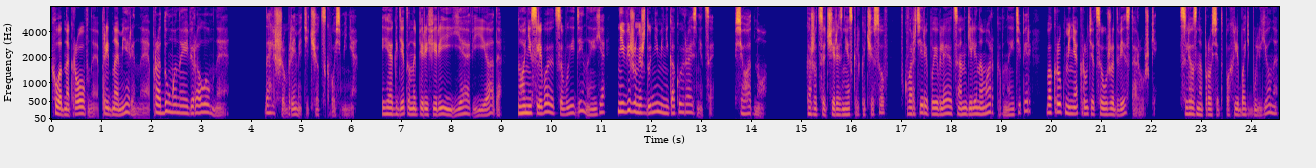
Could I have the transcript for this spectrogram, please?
Хладнокровное, преднамеренное, продуманное вероломное. Дальше время течет сквозь меня. Я где-то на периферии яви и ада, но они сливаются воедино, и я не вижу между ними никакой разницы. Все одно. Кажется, через несколько часов в квартире появляется Ангелина Марковна, и теперь вокруг меня крутятся уже две старушки. Слезно просят похлебать бульона,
